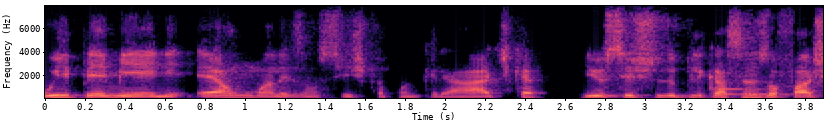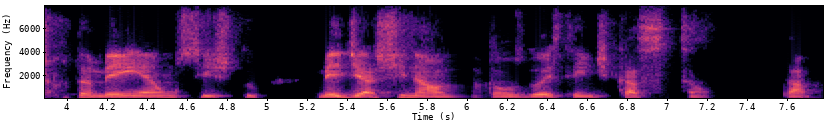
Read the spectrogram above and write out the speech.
O IPMN é uma lesão cística pancreática e o cisto de duplicação esofágico também é um cisto mediastinal. Então, os dois têm indicação. Tá?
